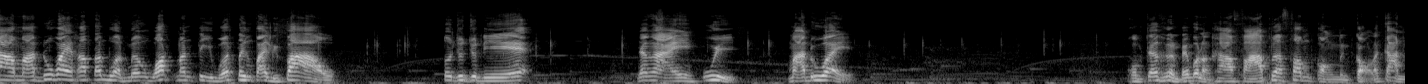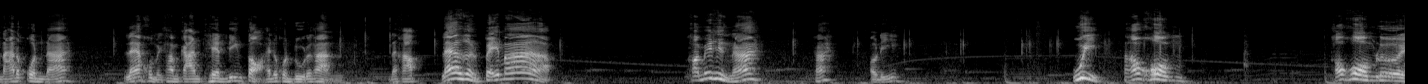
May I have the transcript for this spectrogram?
ตามมาด้วยครับตำรวจเมืองวอตมันตีเวิร์ดตึงไปหรือเปล่า ตัวจุดจุดนี้ ยังไง อุ้ย มาด้วย ผมจะเหินไปบนหลังคาฟ้าเพื่อซ่อมกล่องหนึ่งกล่องละกันนะทุกคนนะ และผมจะทำการเทรดดิ้งต่อให้ทุกคนดูแล้วกันนะครับ และเหินเป๊ะมากเขาไม่ถึงนะฮะเอาดีอุ้ยเขาคมเขาคมเลย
